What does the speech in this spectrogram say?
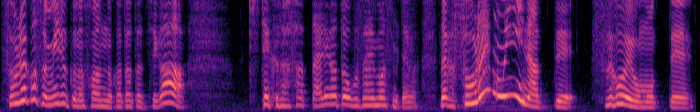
それこそミルクのファンの方たちが「来てくださってありがとうございます」みたいな。なんかそれもいいなってすごい思って。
